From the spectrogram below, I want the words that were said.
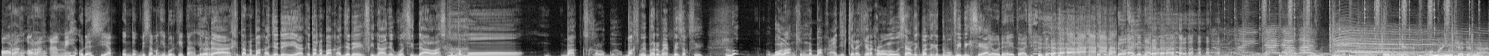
orang-orang aneh udah siap untuk bisa menghibur kita. ya udah kita nebak aja deh ya kita nebak aja deh finalnya gue sih Dallas ketemu Bucks kalau gua Bucks baru main besok sih. Lu Gue langsung nebak aja kira-kira kalau lu Celtic berarti ketemu Phoenix ya. ya udah itu aja. itu mah doa dan harapan. Pemain cadangan. Hey. Podcast pemain cadangan.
